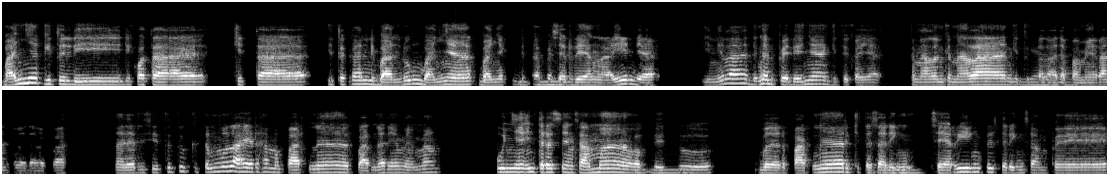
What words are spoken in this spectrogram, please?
banyak gitu di di kota kita itu kan di Bandung banyak banyak Mm-mm. FSRD yang lain ya inilah dengan PD-nya gitu kayak kenalan-kenalan gitu Iya. kalau ada pameran kalau ada apa nah dari situ tuh ketemu lah akhirnya sama partner partner yang memang punya interest yang sama waktu Mm-mm. itu berpartner kita saling Mm. sharing tuh sering sampai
